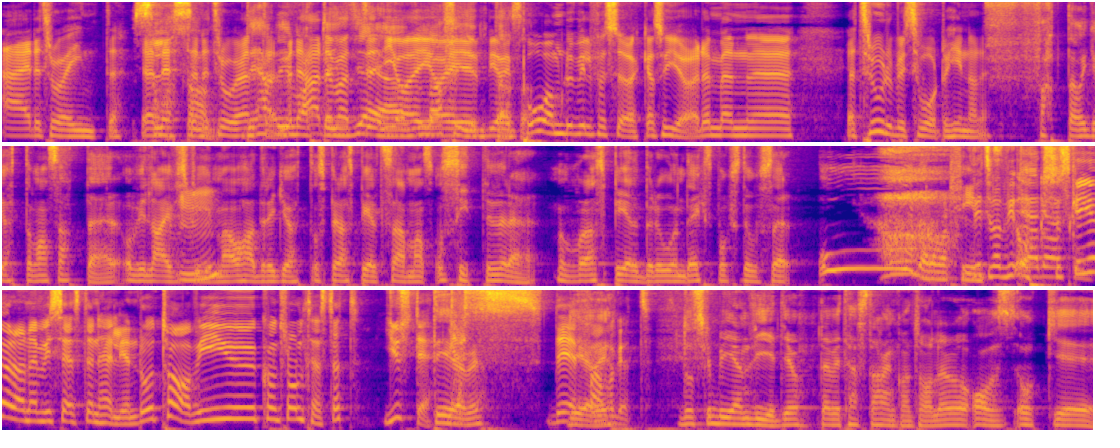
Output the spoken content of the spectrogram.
Nej, det tror jag inte. Jag är Satan. ledsen, det tror jag Det inte. men det hade varit... Jag, jävla jag, är, fint, jag är alltså. på om du vill försöka, så gör det. Men eh, jag tror det blir svårt att hinna det. Fatta vad gött om man satt där och vi livestreamade Mm. och hade det gött och spelade spel tillsammans och sitter vi där med våra spelberoende Xbox-doser. Oh, det hade varit fint. Vet du vad vi också ska göra när vi ses den helgen? Då tar vi ju kontrolltestet. Just det. Det gör yes. Det är Det fan vi. vad gött. Då ska det bli en video där vi testar handkontroller och, av, och eh,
